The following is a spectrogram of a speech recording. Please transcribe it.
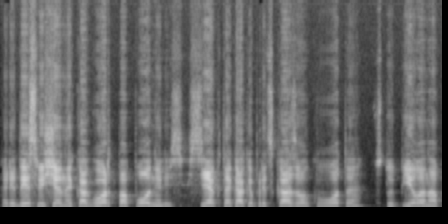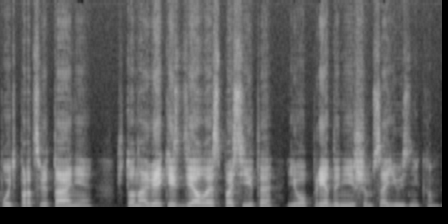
Ряды священных когорт пополнились, секта, как и предсказывал Квота, вступила на путь процветания, что навеки сделало Эспосита его преданнейшим союзником.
